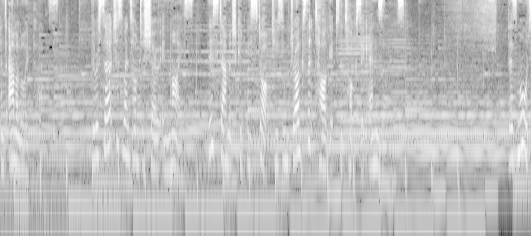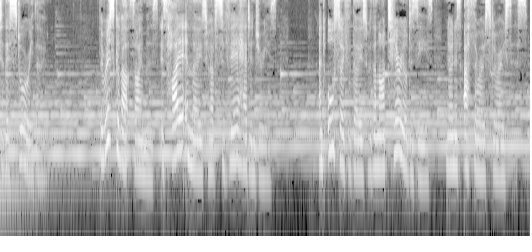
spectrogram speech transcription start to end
and amyloid plaques. The researchers went on to show in mice this damage could be stopped using drugs that target the toxic enzymes. There's more to this story, though. The risk of Alzheimer's is higher in those who have severe head injuries, and also for those with an arterial disease known as atherosclerosis.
